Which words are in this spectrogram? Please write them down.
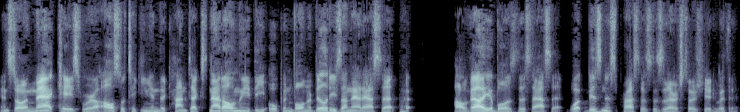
And so in that case, we're also taking into context not only the open vulnerabilities on that asset, but How valuable is this asset? What business processes are associated with it?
